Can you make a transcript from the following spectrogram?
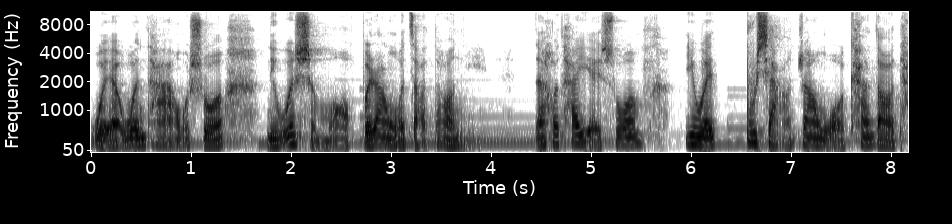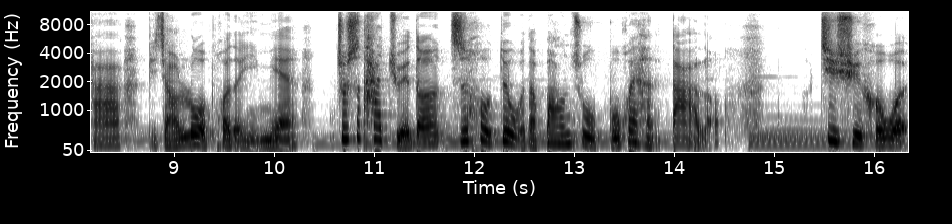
我也问他，我说：“你为什么不让我找到你？”然后他也说：“因为不想让我看到他比较落魄的一面，就是他觉得之后对我的帮助不会很大了。”继续和我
